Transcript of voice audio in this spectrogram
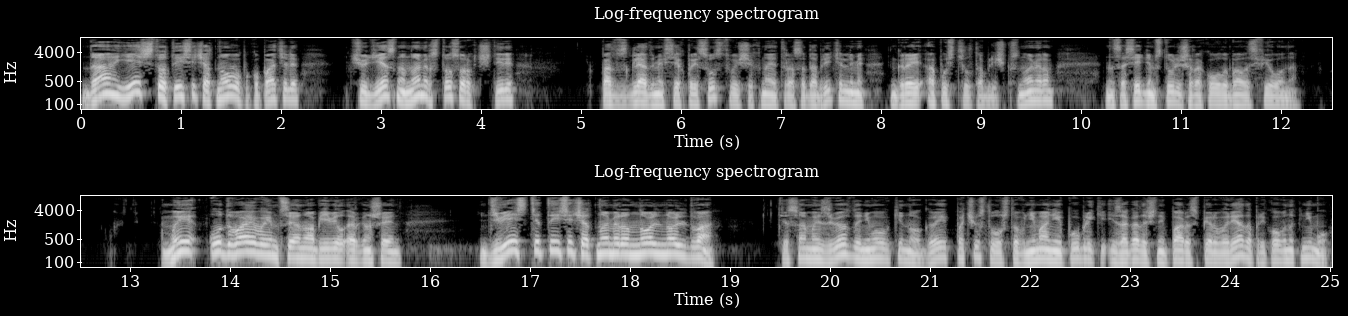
Да, есть сто тысяч от нового покупателя. Чудесно, номер 144». Под взглядами всех присутствующих, на этот раз одобрительными, Грей опустил табличку с номером. На соседнем стуле широко улыбалась Фиона. «Мы удваиваем цену», — объявил Эргенштейн. «Двести тысяч от номера 002». Те самые звезды немого кино. Грей почувствовал, что внимание публики и загадочной пары с первого ряда приковано к нему.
